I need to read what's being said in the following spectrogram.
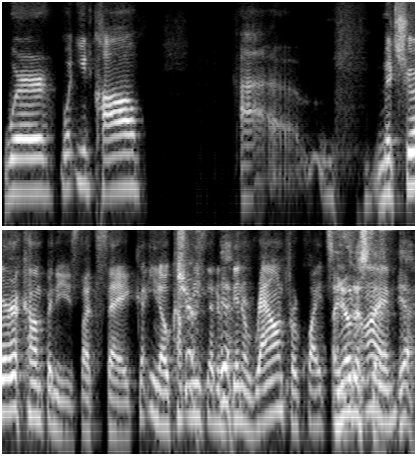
were what you'd call uh, mature companies let's say you know companies sure, that have yeah. been around for quite some I noticed time that. yeah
